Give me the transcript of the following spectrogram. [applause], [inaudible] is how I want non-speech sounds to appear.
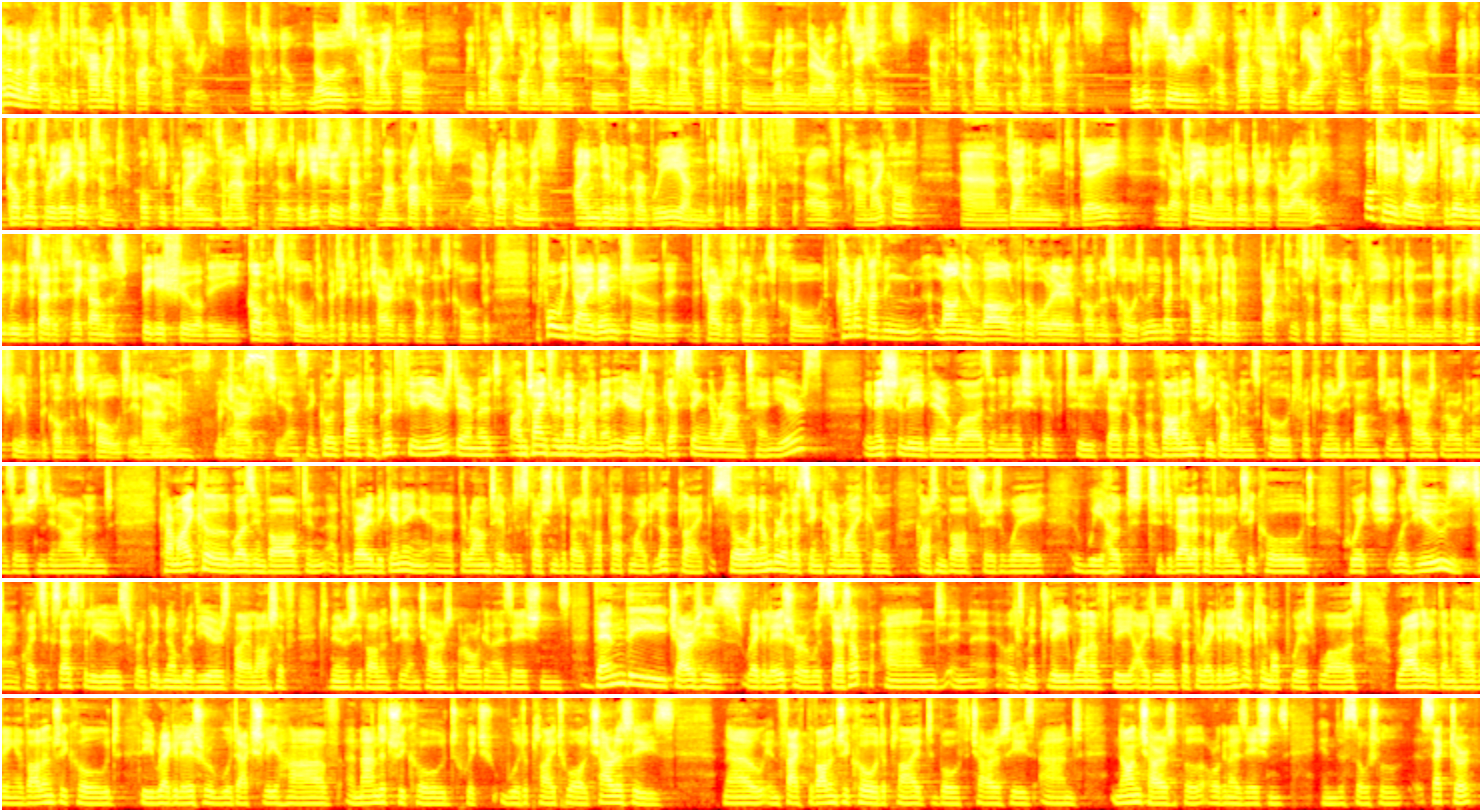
Hello and welcome to the Carmichael podcast series. Those who don't know Carmichael, we provide support and guidance to charities and non-profits in running their organisations and with complying with good governance practice. In this series of podcasts, we'll be asking questions mainly governance related and hopefully providing some answers to those big issues that non-profits are grappling with. I'm Dermot Ó Corrbuí, I'm the Chief Executive of Carmichael, and joining me today is our training manager, Derek O'Reilly. Okay, Derek, today we, have decided to take on this big issue of the governance code, and particularly the Charities Governance Code. But before we dive into the, the Charities Governance Code, Carmichael has been long involved with the whole area of governance codes. Maybe you might talk us a bit about just our, our involvement and the, the, history of the governance codes in Ireland yes, for yes, charities. Yes, it goes back a good few years, Dermot. I'm trying to remember how many years. I'm guessing around 10 years. Initially, there was an initiative to set up a voluntary governance code for community, voluntary, and charitable organisations in Ireland. Carmichael was involved in at the very beginning and at the roundtable discussions about what that might look like. So, a number of us in Carmichael got involved straight away. We helped to develop a voluntary code, which was used and quite successfully used for a good number of years by a lot of community, voluntary, and charitable organisations. Then the charities regulator was set up and in, uh, ultimately, one of the ideas that the regulator came up with was rather than having a voluntary code, the regulator would actually have a mandatory code which would apply to all charities. Now, in fact, the voluntary code applied to both charities and non charitable organisations in the social sector.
